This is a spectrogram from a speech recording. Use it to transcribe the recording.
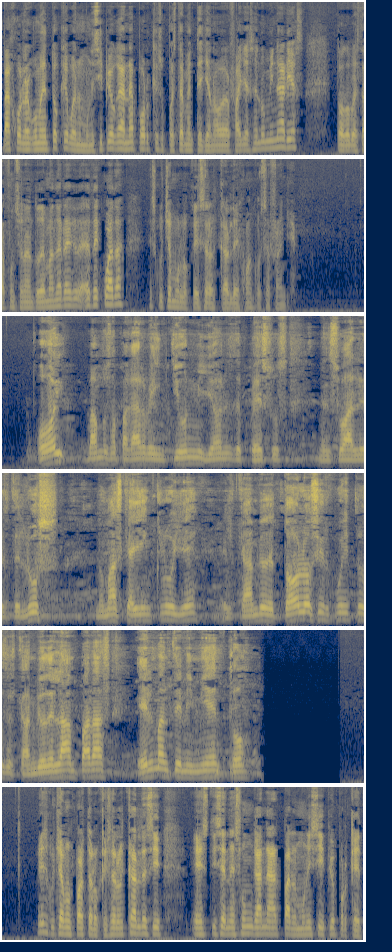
bajo el argumento que bueno el municipio gana porque supuestamente ya no va a haber fallas en luminarias, todo va a estar funcionando de manera adecuada. Escuchemos lo que dice el alcalde Juan José Franje. Hoy vamos a pagar 21 millones de pesos mensuales de luz, no más que ahí incluye el cambio de todos los circuitos, el cambio de lámparas, el mantenimiento. escuchamos parte de lo que dice el alcalde, sí, es, dicen es un ganar para el municipio porque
